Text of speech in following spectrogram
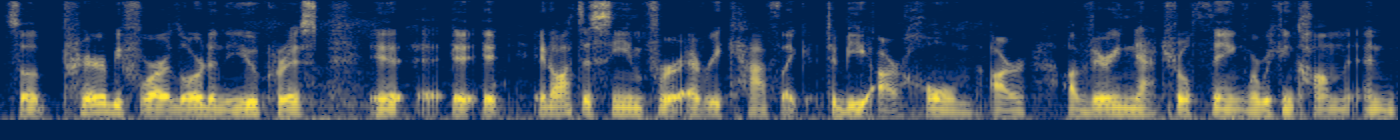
So prayer before our Lord in the Eucharist, it, it, it, ought to seem for every Catholic to be our home, our a very natural thing where we can come and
